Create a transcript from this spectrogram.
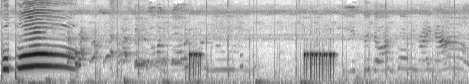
Poo poo. Eat the dog bone right now.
